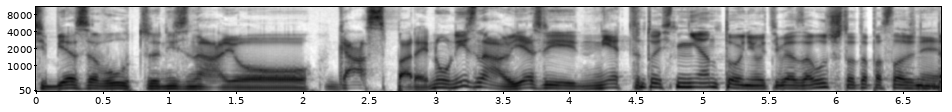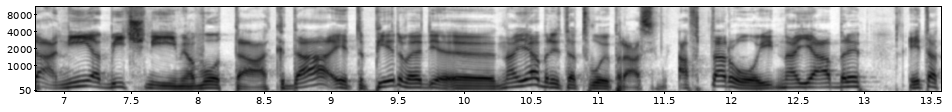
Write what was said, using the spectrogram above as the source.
тебе зовут, не знаю, Гаспаре, ну, не знаю, если нет... Ну, то есть не Антонио тебя зовут, что-то посложнее. Да, необычное имя, вот так, да, это 1 э, ноября, это твой праздник, а 2 ноября это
